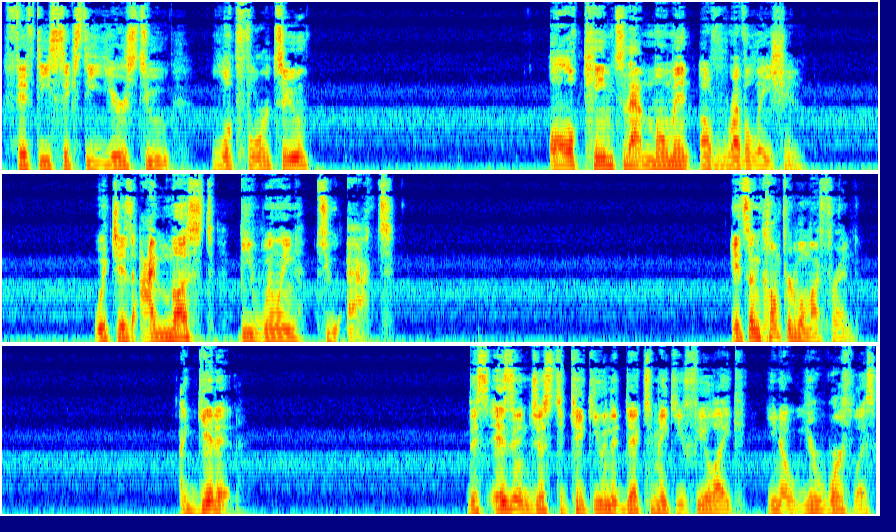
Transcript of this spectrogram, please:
50, 60 years to look forward to all came to that moment of revelation, which is I must be willing to act. It's uncomfortable, my friend. I get it. This isn't just to kick you in the dick to make you feel like, you know, you're worthless.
